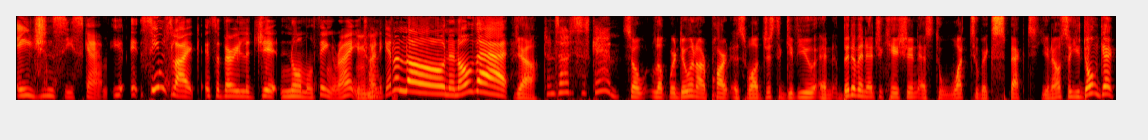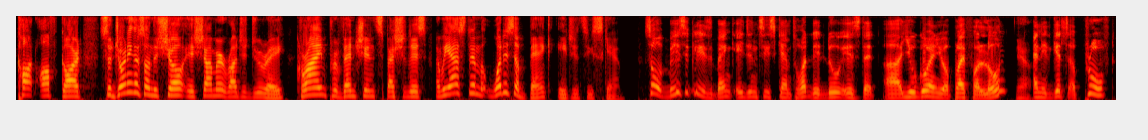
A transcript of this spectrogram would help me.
agency scam. It seems like it's a very legit, normal thing, right? You're trying to get a loan and all that. Yeah. Turns out it's a scam. So, look, we're doing our part as well just to give you an, a bit of an education as to what to expect, you know, so you don't get caught off guard. So, joining us on the show is Shamir Rajadurai, crime prevention specialist, and we asked him, what is a bank agency scam? So basically, it's bank agency scams. What they do is that uh, you go and you apply for a loan, Yeah. and it gets approved.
